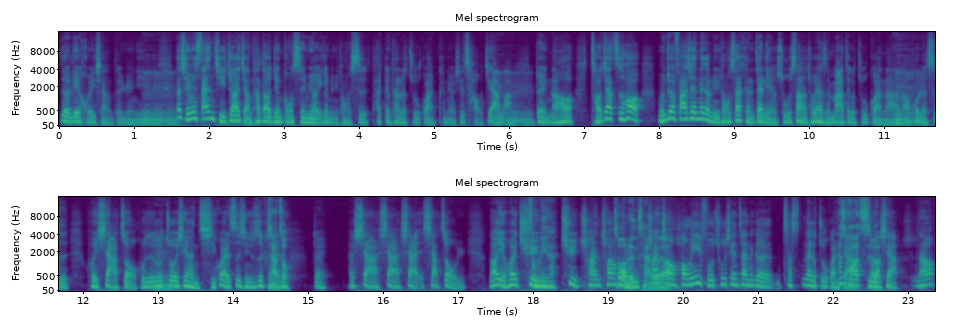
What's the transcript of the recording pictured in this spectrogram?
热烈回响的原因。那前面三集就在讲他到一间公司里面有一个女同事，她跟她的主管可能有些吵架吧，对，然后吵架之后，我们就发现那个女同事她可能在脸书上就会开始骂这个主管啦，然后或者是会下咒，或者会做一些很奇怪的事情，就是可能下咒，对。他下下下下咒语，然后也会去去穿穿红穿穿红衣服出现在那个那个主管家楼下，然后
